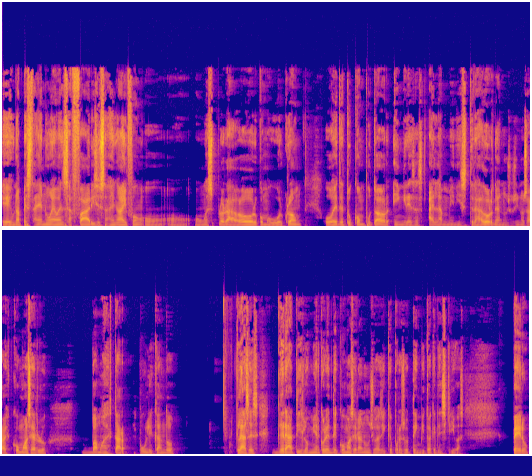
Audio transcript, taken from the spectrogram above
eh, una pestaña nueva en Safari si estás en iPhone o, un explorador como Google Chrome o desde tu computador e ingresas al administrador de anuncios. Si no sabes cómo hacerlo, vamos a estar publicando clases gratis los miércoles de cómo hacer anuncios, así que por eso te invito a que te inscribas. Pero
